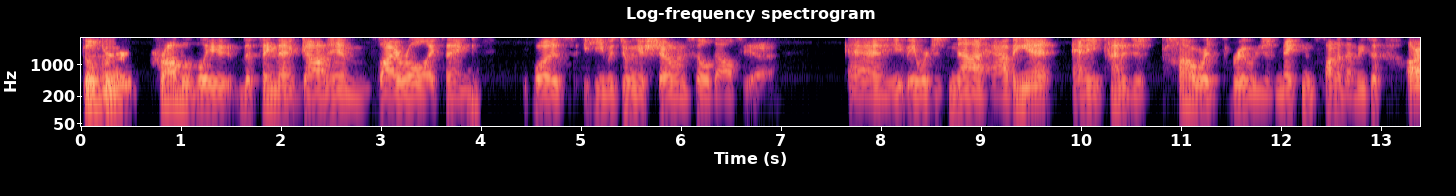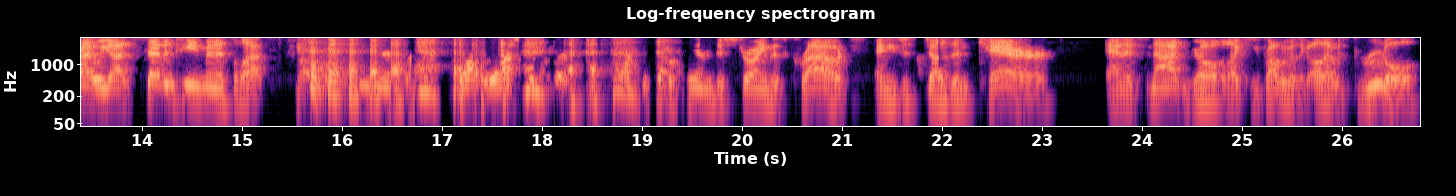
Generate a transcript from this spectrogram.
Bill mm-hmm. Burr probably the thing that got him viral. I think was he was doing a show in Philadelphia, and he, they were just not having it, and he kind of just powered through, just making fun of them. He said, "All right, we got 17 minutes left. 17 minutes left. Watch, watch, the clip. watch the clip of him destroying this crowd, and he just doesn't care. And it's not go like he probably was like, "Oh, that was brutal."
